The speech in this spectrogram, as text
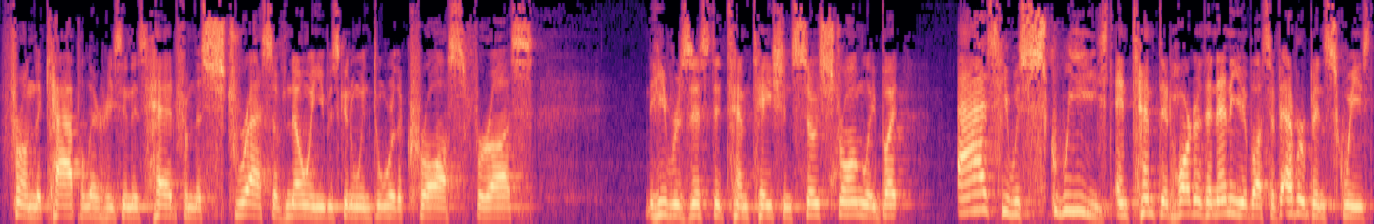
from the capillaries in his head from the stress of knowing he was going to endure the cross for us. He resisted temptation so strongly, but as he was squeezed and tempted harder than any of us have ever been squeezed,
